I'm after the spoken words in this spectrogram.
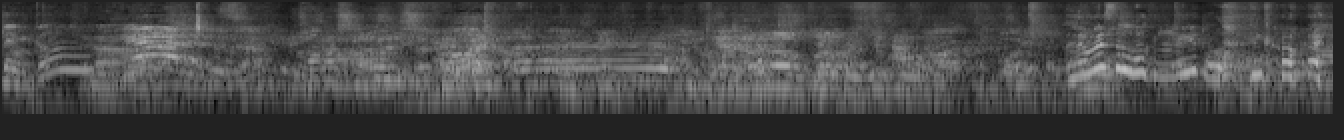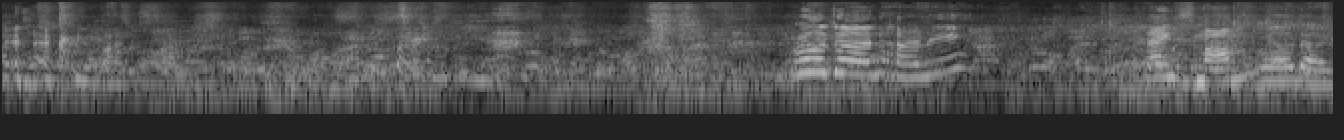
Let it go. Luis look little. Go ahead, everyone. Well done, honey. Thanks, mom. Well done.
